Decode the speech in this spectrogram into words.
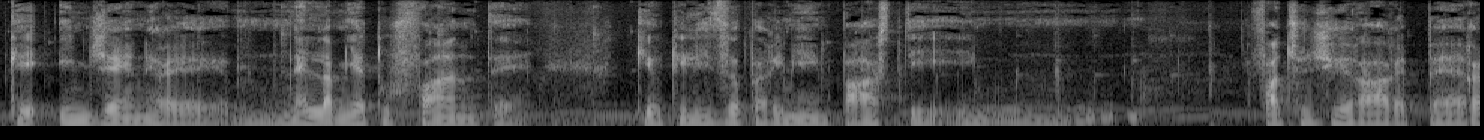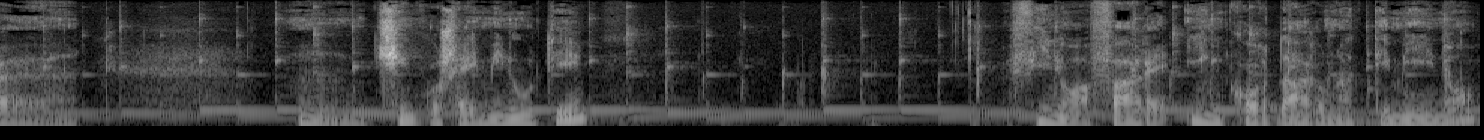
che in genere mm, nella mia tuffante che utilizzo per i miei impasti mh, mm, faccio girare per 5-6 minuti fino a fare incordare un attimino,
